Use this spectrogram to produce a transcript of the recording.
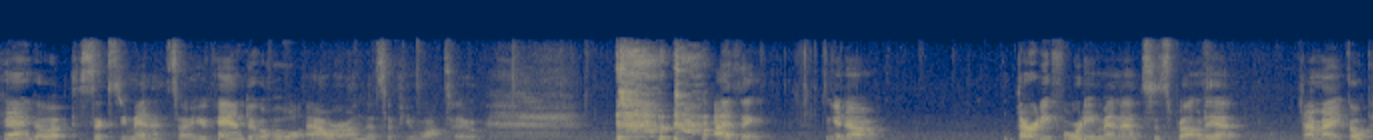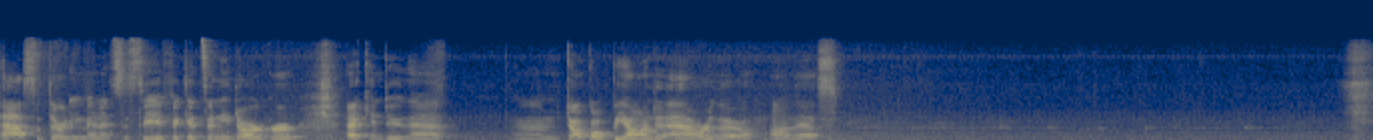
Can go up to 60 minutes, so you can do a whole hour on this if you want to. I think, you know, 30, 40 minutes is about it. I might go past the 30 minutes to see if it gets any darker. I can do that. Um, don't go beyond an hour though on this.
